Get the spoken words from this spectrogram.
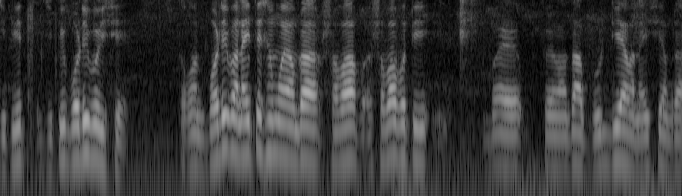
জিপিত, জিপি বডি বইছে। তখন বডি বানাইতে সময় আমরা সভা, সভাপতি আমরা ভোট দিয়া বানাইছি আমরা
